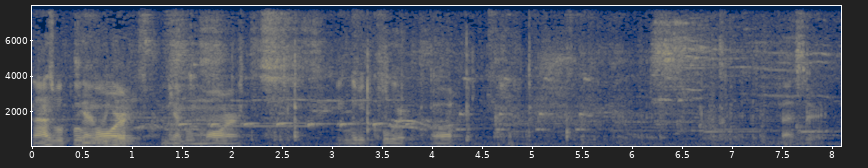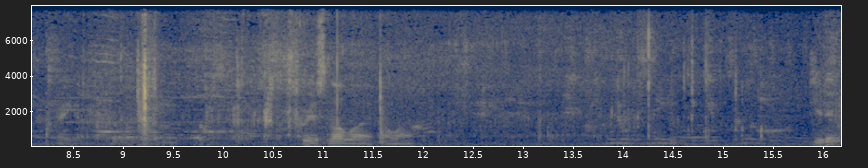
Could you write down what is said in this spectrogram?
Now as we put Yeah, we more, can- we can put more. a little bit cooler. Uh, oh. You did?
